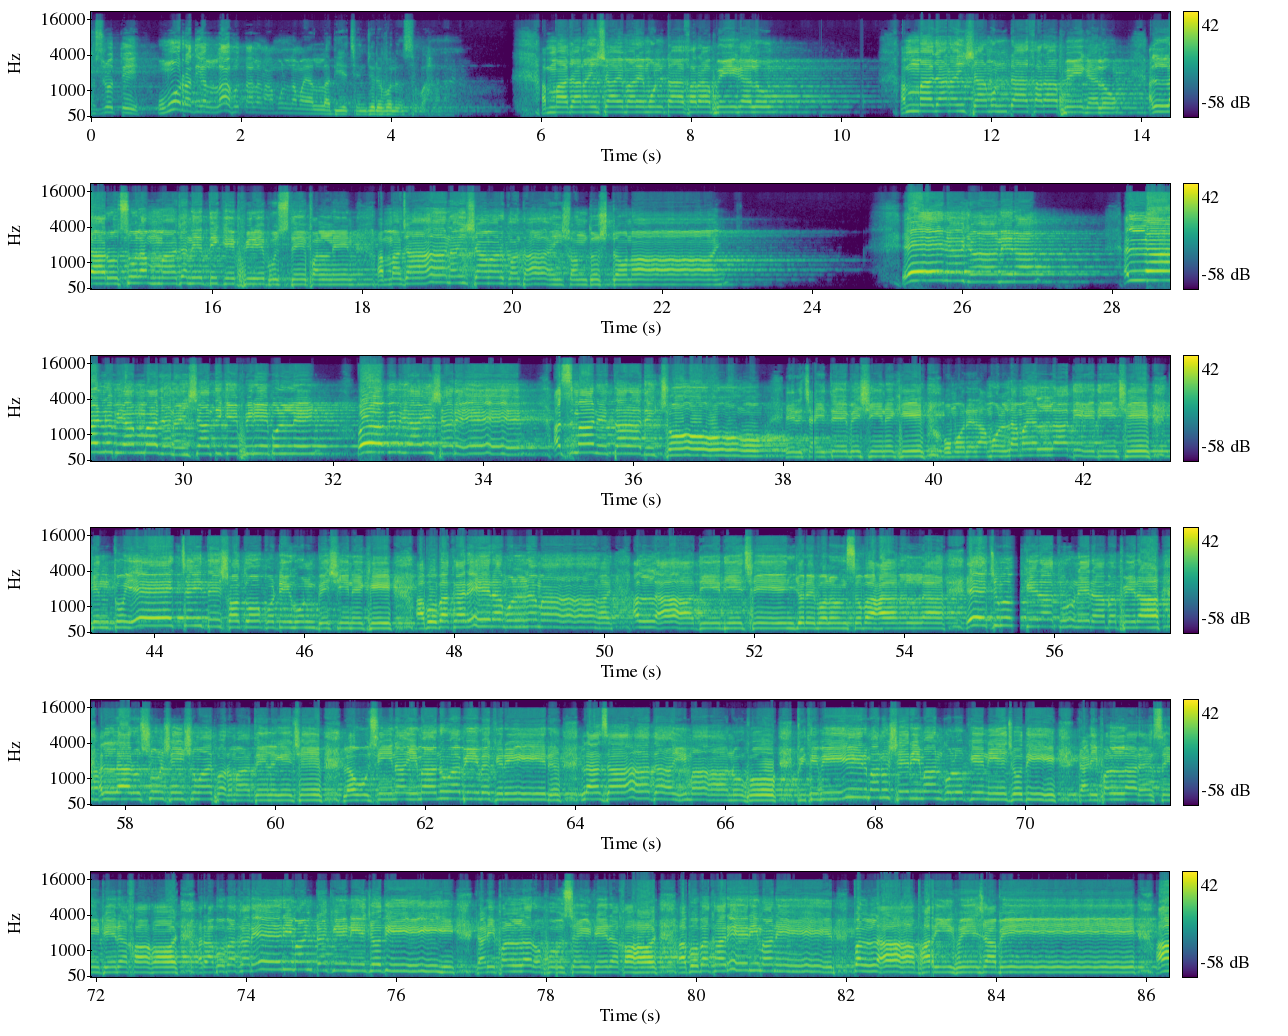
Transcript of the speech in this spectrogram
হজরতে উমর রাদি আল্লাহ তালান আমল নামায় আল্লাহ দিয়েছেন, জোরে বলুন, সুবাহান। আম্মা জানাই এবারে মনটা খারাপ হয়ে গেল। আম্মা জানাই মনটা খারাপ হয়ে গেল। আল্লাহ রসুল আম্মা জানের দিকে ফিরে বুঝতে পারলেন, আম্মা জানাই আমার কথাই সন্তুষ্ট নয়। এ আল্লাহ নবী আম্মা জান আয়েশা থেকে ফিরে বললেন, ও বিবি আয়েশা রে আসমানে তারা দেখছ। এর চাইতে বেশি নাকি ওমরের আমল নামায় আল্লাহ দিয়ে দিয়েছে। কিন্তু এর চাইতে শত কোটি গুণ বেশি নাকি আবু বাকারের আমল নামায় আল্লাহ দিয়ে দিয়েছেন। জোরে বলুন সুবাহান আল্লাহ এই যুবকেরা, তরুণেরা, বাপেরা, আল্লাহ রসুল সেই সময় ফরমাতে লেগেছে। লাউসিনা ইমানু আবি বকরির লাজাদা ইমানুহু পৃথিবীর মানুষের ইমানগুলোকে নিয়ে যদি দাড়ি পাল্লার এক সাইডে রাখা হয় আর আবু বাকারের ইমানটাকে নিয়ে যদি দাড়ি পাল্লার অপর সাইডে রাখা হয়, আবু বাকারের ইমানের পাল্লা ভারী হয়ে যাবে।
